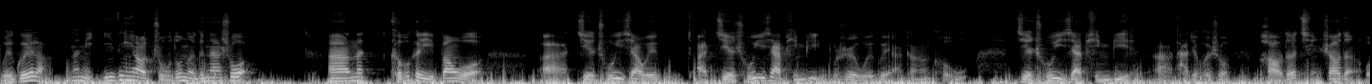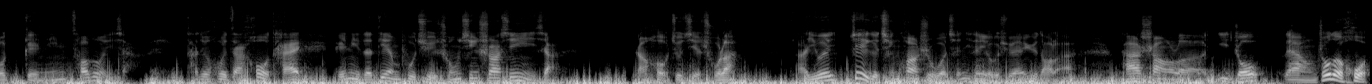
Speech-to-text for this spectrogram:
违规了。那你一定要主动的跟他说，啊，那可不可以帮我啊解除一下违啊解除一下屏蔽？不是违规啊，刚刚口误，解除一下屏蔽啊，他就会说好的，请稍等，我给您操作一下。他就会在后台给你的店铺去重新刷新一下，然后就解除了啊。因为这个情况是我前几天有个学员遇到了啊，他上了一周、两周的货，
